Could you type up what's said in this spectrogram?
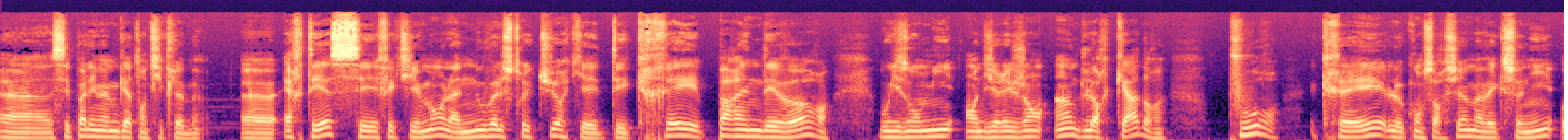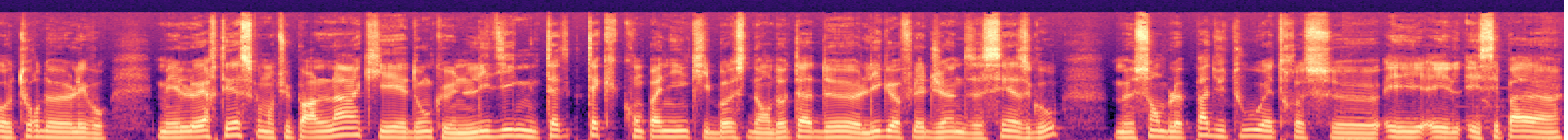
Hein. c'est pas les mêmes gars, Club. Euh, RTS, c'est effectivement la nouvelle structure qui a été créée par Endeavor, où ils ont mis en dirigeant un de leurs cadres pour créer le consortium avec Sony autour de l'Evo. Mais le RTS, dont tu parles là, qui est donc une leading tech, company qui bosse dans Dota 2, League of Legends, CSGO, me semble pas du tout être ce. Et, c'est pas.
